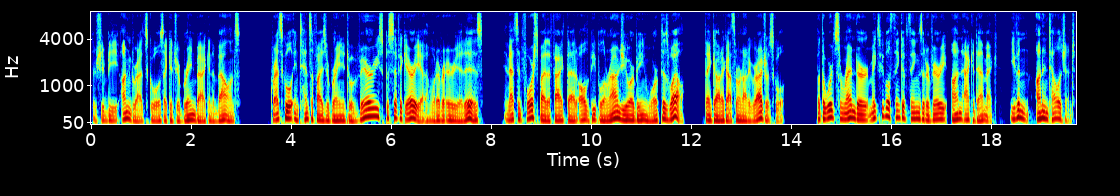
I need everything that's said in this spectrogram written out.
There should be ungrad schools that get your brain back into balance. Grad school intensifies your brain into a very specific area, whatever area it is, and that's enforced by the fact that all the people around you are being warped as well. Thank God I got thrown out of graduate school. But the word surrender makes people think of things that are very unacademic, even unintelligent,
